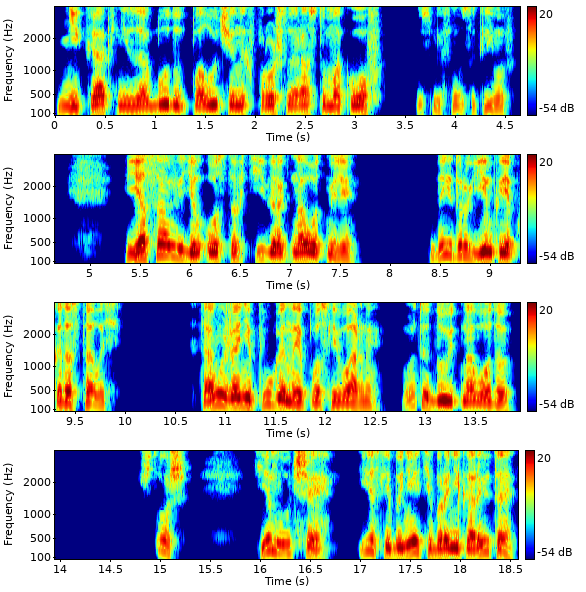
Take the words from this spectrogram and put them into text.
никак не забудут полученных в прошлый раз тумаков, усмехнулся Климов. Я сам видел остров Тигра на отмеле. Да и другим крепко досталось. К тому же они пуганые после Варны, вот и дуют на воду. Что ж, тем лучше. Если бы не эти бронекорыта,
